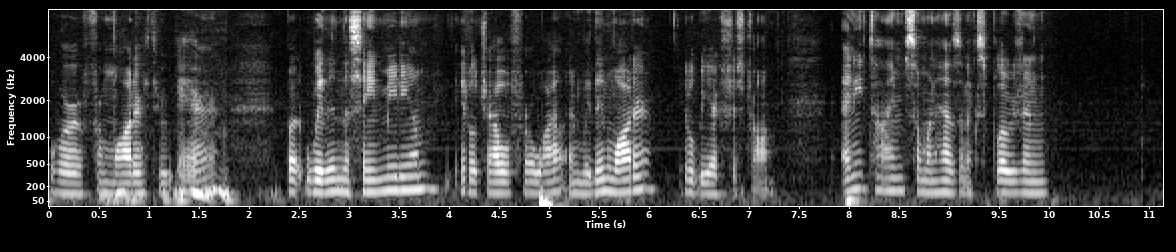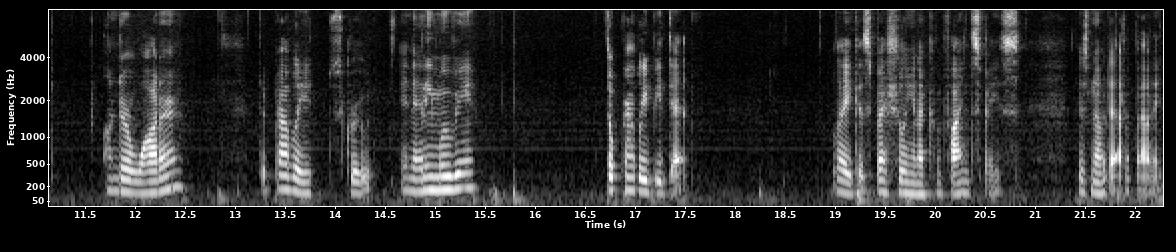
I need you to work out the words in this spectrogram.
or from water through air. But within the same medium, it'll travel for a while, and within water, it'll be extra strong. Anytime someone has an explosion underwater, they're probably screwed. In any movie, they'll probably be dead. Like, especially in a confined space. There's no doubt about it.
